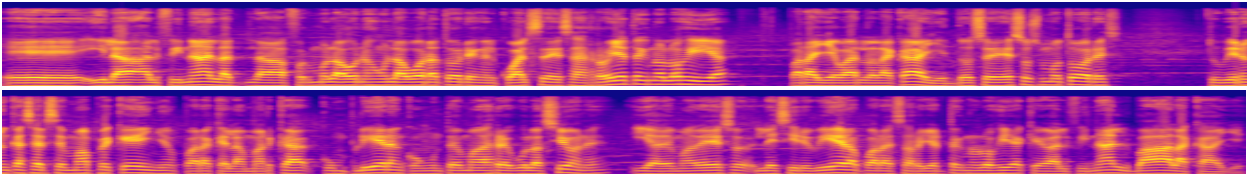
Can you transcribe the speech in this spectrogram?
Eh, y la, al final la, la Fórmula 1 es un laboratorio en el cual se desarrolla tecnología para llevarla a la calle. Entonces esos motores tuvieron que hacerse más pequeños para que la marca cumplieran con un tema de regulaciones y además de eso le sirviera para desarrollar tecnología que al final va a la calle.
